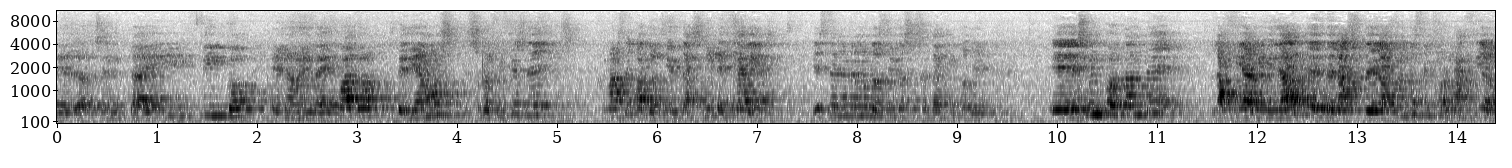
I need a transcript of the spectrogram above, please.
el 85, el 94, teníamos superficies de más de 400.000 hectáreas. Este año tenemos 265.000. Eh, es muy importante la fiabilidad de, las, de las, fuentes de información.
